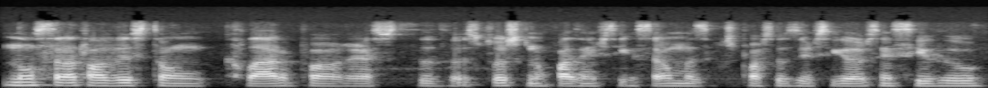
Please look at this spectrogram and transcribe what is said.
não será talvez tão clara para o resto das pessoas que não fazem investigação, mas a resposta dos investigadores tem sido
